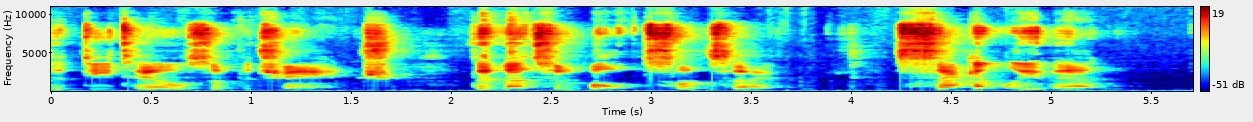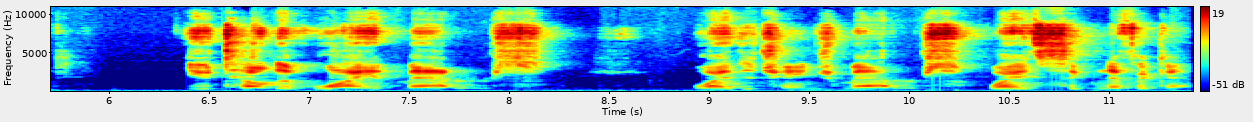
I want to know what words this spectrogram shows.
the details of the change, the nuts and bolts, let's say. Secondly, then, you tell them why it matters, why the change matters, why it's significant.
